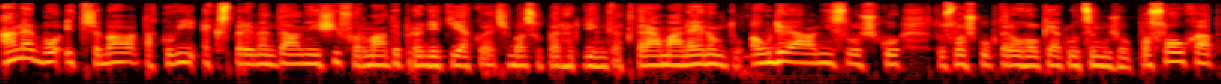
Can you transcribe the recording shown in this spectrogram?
anebo i třeba takový experimentálnější formáty pro děti, jako je třeba Superhrdinka, která má nejenom tu audiální složku, tu složku, kterou holky a kluci můžou poslouchat,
